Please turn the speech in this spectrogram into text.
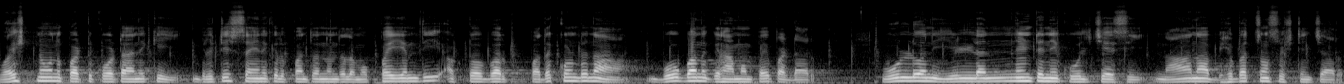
వైష్ణవ్ను పట్టుకోవటానికి బ్రిటిష్ సైనికులు పంతొమ్మిది వందల ముప్పై ఎనిమిది అక్టోబర్ పదకొండున భూబన్ గ్రామంపై పడ్డారు. ఊళ్ళోని ఇళ్ళన్నింటినీ కూల్చేసి నానా బీభత్సం సృష్టించారు.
